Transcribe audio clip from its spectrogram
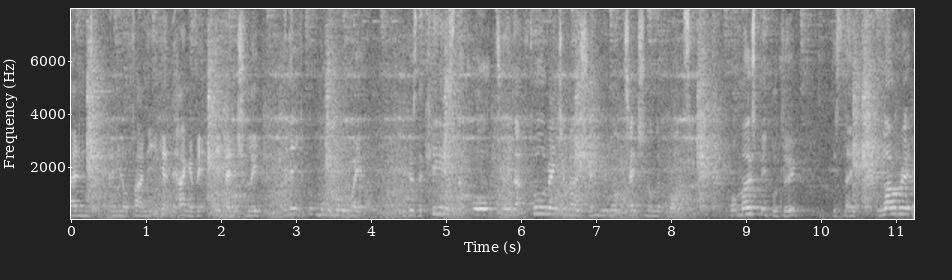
and then you'll find that you get the hang of it eventually and then you put more and more weight on. Because the key is that all, during that full range of motion you want tension on the quads. What most people do is they lower it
